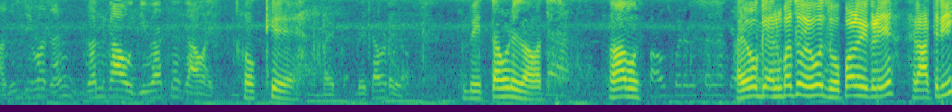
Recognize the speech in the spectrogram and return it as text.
अजून दिवाच आहे. गणगाव गाव आहे. ओके. बेतावडे गावात. हा बोल अयो गणपाचो हो झोपाळो इकडे. रात्री.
